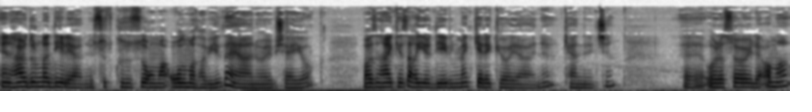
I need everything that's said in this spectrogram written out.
yani her durumda değil yani. Süt kuzusu olma, olma tabii de yani öyle bir şey yok. Bazen herkese hayır diyebilmek gerekiyor yani kendin için. Ee, orası öyle ama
